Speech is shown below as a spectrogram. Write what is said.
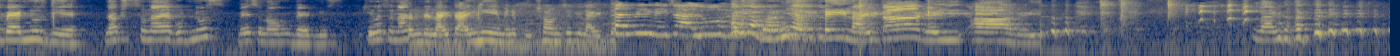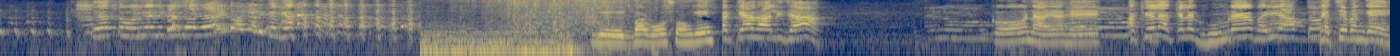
एक बैड न्यूज़ दिए। नक्श सुनाया गुड न्यूज़ मैं सुनाऊँगी बैड न्यूज़ तूने सुना लाइट आई नहीं है मैंने पूछा उनसे कि लाइट गर्मी नहीं चालू है। अभी तो घर नहीं आ गई तो गई लाइट आ गई आ गई। लाइट आ गई। तौलिया निकल जाएगा निकल गया ये एक बार वॉश होंगे। क्या थाली जा। कौन आया है? अकेले अकेले घूम रहे हो भाई आप तो? बच्चे बन गए।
